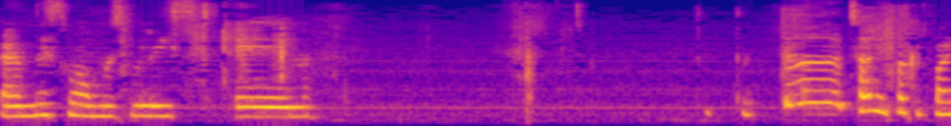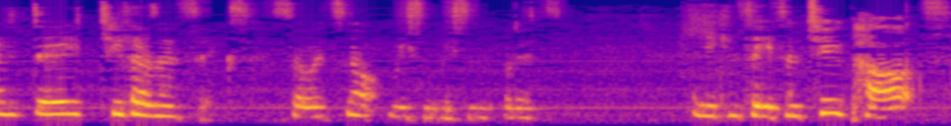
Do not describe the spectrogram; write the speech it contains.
Um, this one was released in. Da, da, da, tell me if I could find a date. 2006. So it's not recent, recent, but it's. And you can see it's in two parts.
